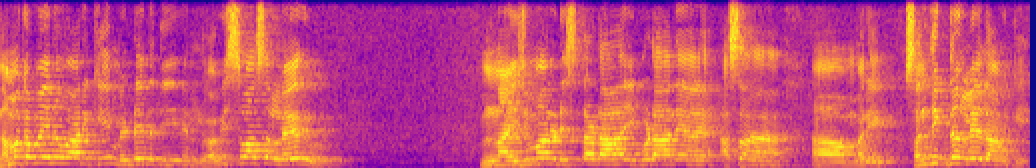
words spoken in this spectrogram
నమ్మకమైన వారికి మెండైన దీవెనలు. అవిశ్వాసం లేదు. నా యజమానుడు ఇస్తాడా ఇవ్వడా అనే అస మరి సందిగ్ధం లేదు ఆమెకి.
